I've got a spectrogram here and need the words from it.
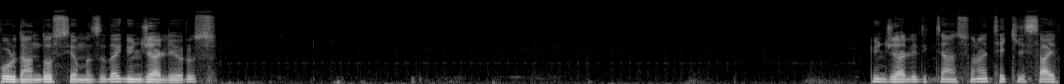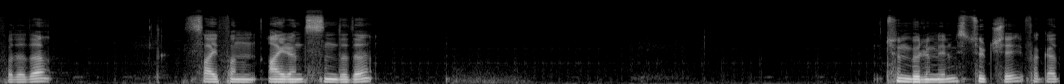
Buradan dosyamızı da güncelliyoruz. Güncelledikten sonra tekil sayfada da sayfanın ayrıntısında da tüm bölümlerimiz Türkçe fakat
